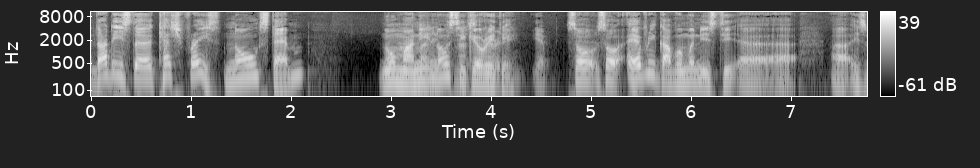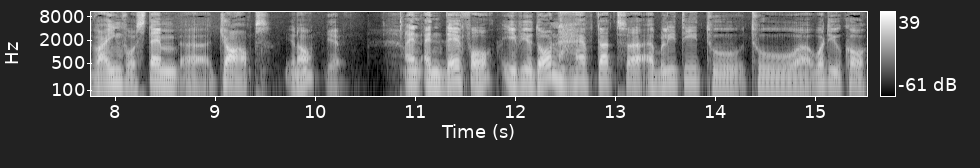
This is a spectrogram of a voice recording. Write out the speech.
That is the catchphrase. No STEM, no money, Money, no no security. security. Yep. So so every government is the, uh, uh, is vying for STEM uh, jobs. You know. yep, And and therefore, if you don't have that uh, ability to to uh, what do you call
